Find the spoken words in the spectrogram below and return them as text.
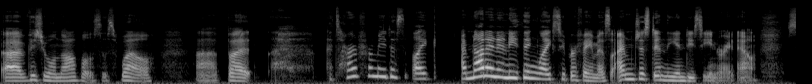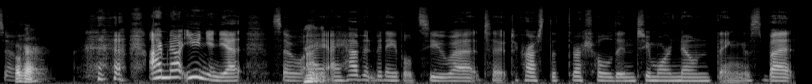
uh, visual novels as well, uh, but it's hard for me to like. I'm not in anything like super famous. I'm just in the indie scene right now. So Okay. I'm not union yet, so I, I haven't been able to, uh, to to cross the threshold into more known things. But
